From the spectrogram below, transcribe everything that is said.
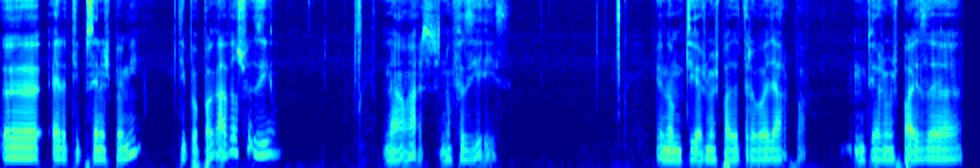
Uh, era tipo cenas para mim, tipo eu pagava, eles faziam. Não, acho, não fazia isso. Eu não metia os meus pais a trabalhar, pá. Metia os meus pais a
